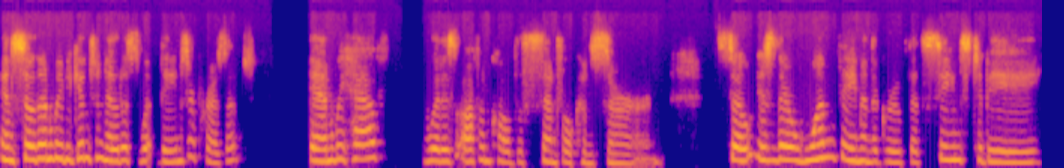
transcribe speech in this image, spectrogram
And so then we begin to notice what themes are present. And we have what is often called the central concern so, is there one theme in the group that seems to be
